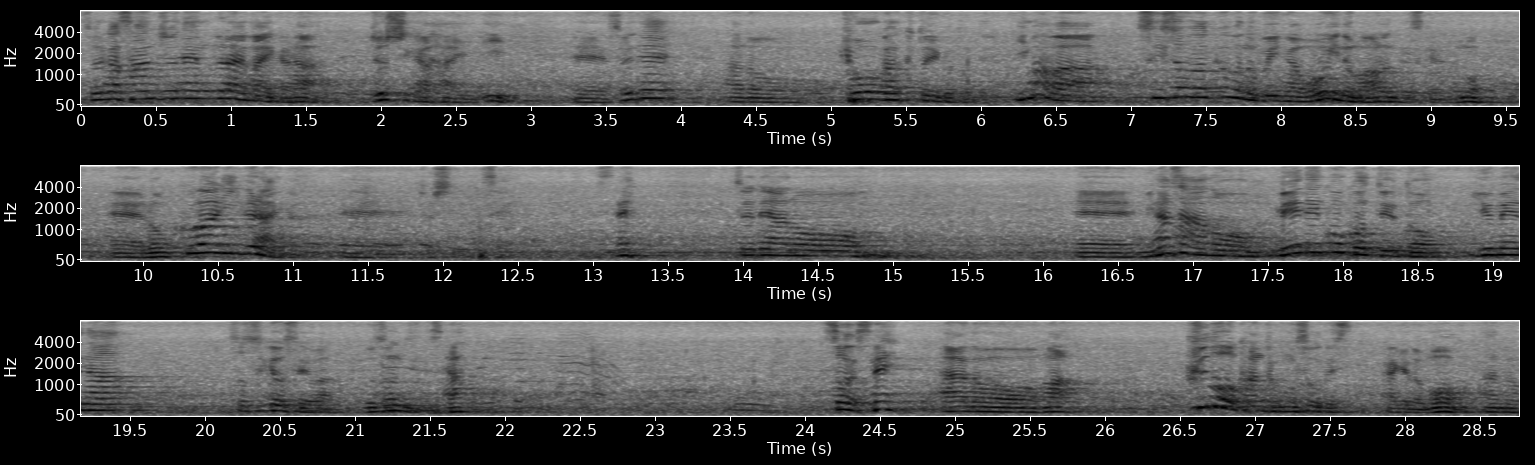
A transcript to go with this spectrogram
それが30年ぐらい前から女子が入り、えーそれで、あの共学ということで今は吹奏楽部の部員が多いのもあるんですけれども、えー6割ぐらいが、えー女子生ですね。それであの、えー皆さんあの明電高校というと有名な卒業生はご存知ですか？そうですね。あのまあ工藤監督もそうでしたけどもあの、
